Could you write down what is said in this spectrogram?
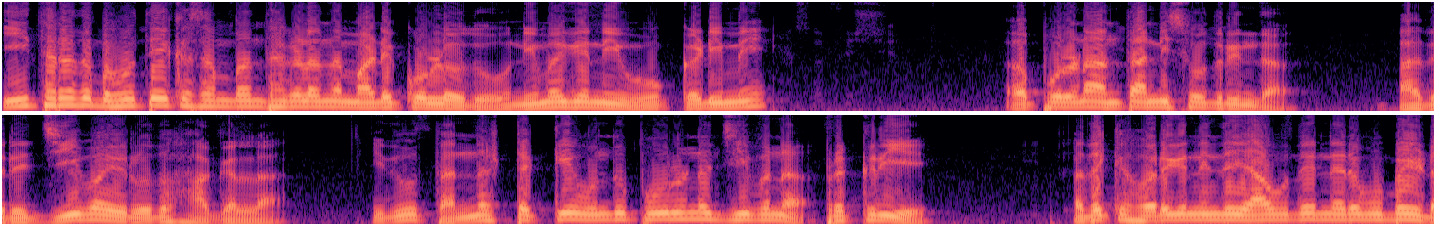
ಈ ಥರದ ಬಹುತೇಕ ಸಂಬಂಧಗಳನ್ನು ಮಾಡಿಕೊಳ್ಳೋದು ನಿಮಗೆ ನೀವು ಕಡಿಮೆ, ಅಪೂರ್ಣ ಅಂತ ಅನ್ನಿಸೋದ್ರಿಂದ. ಆದರೆ ಜೀವ ಇರೋದು ಹಾಗಲ್ಲ. ಇದು ತನ್ನಷ್ಟಕ್ಕೆ ಒಂದು ಪೂರ್ಣ ಜೀವನ ಪ್ರಕ್ರಿಯೆ. ಅದಕ್ಕೆ ಹೊರಗಿನಿಂದ ಯಾವುದೇ ನೆರವು ಬೇಡ.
